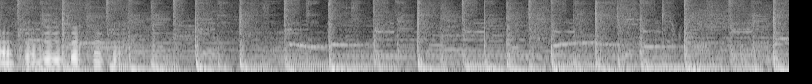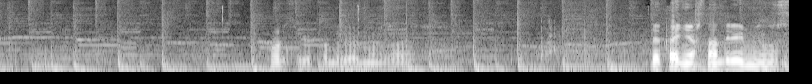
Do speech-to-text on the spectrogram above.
А, это Андрей так это... Кольцик от Андрея мерзает. Да, конечно, Андрей минус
